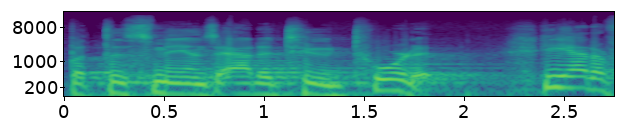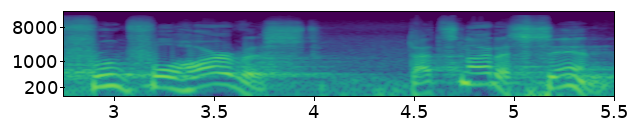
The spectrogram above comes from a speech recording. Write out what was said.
but this man's attitude toward it. He had a fruitful harvest. That's not a sin.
